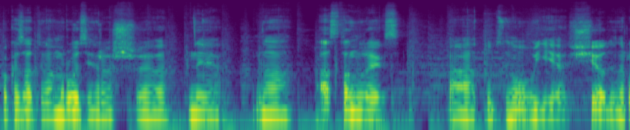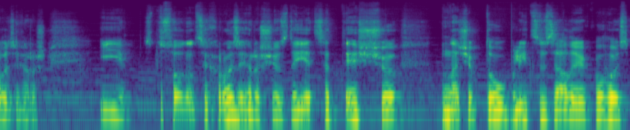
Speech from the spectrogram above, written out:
показати вам розіграш е, не на Aston Rex, а тут знову є ще один розіграш. І стосовно цих розіграшів, здається те, що начебто у Blitz взяли якогось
